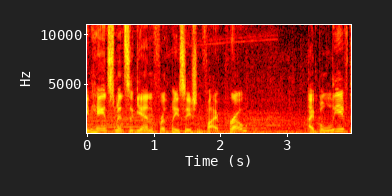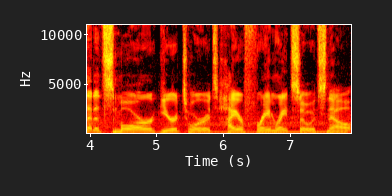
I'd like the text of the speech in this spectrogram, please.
enhancements again for the PlayStation 5 Pro. I believe that it's more geared towards higher frame rate. So it's now,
